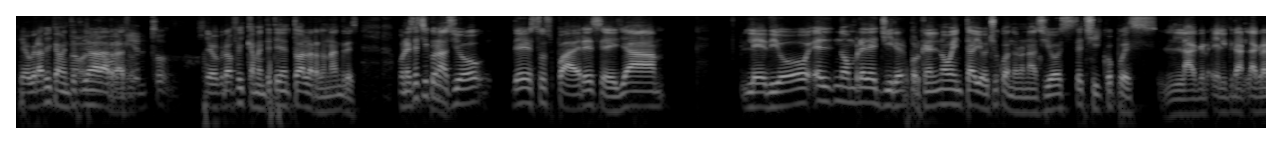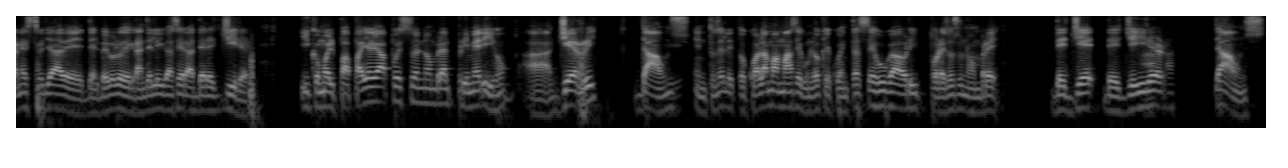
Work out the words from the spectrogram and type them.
geográficamente tiene la razón. Geográficamente tiene toda la razón, Andrés. Bueno, ese chico nació de estos padres. Ella le dio el nombre de Jeter porque en el 98, cuando nació este chico, pues la, el, la gran estrella del béisbol de grandes ligas era Derek Jeter. Y como el papá ya había puesto el nombre al primer hijo, a Jerry Downs, entonces le tocó a la mamá, según lo que cuenta este jugador, y por eso su nombre de, de Jeter Downs.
